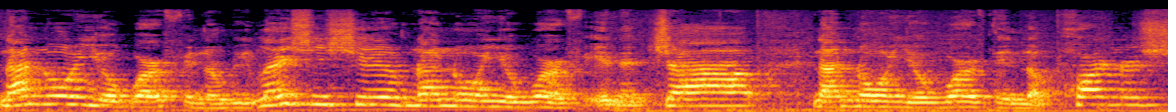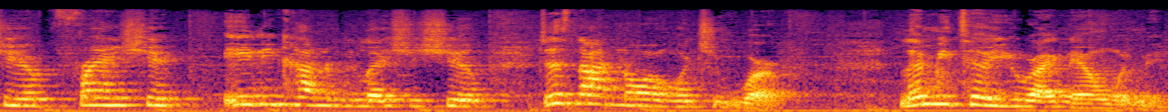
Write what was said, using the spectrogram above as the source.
Not knowing your worth in a relationship, not knowing your worth in a job, not knowing your worth in a partnership, friendship, any kind of relationship, just not knowing what you're worth. Let me tell you right now, women,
